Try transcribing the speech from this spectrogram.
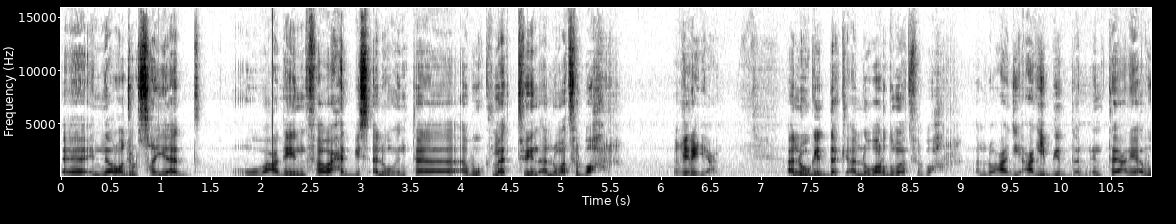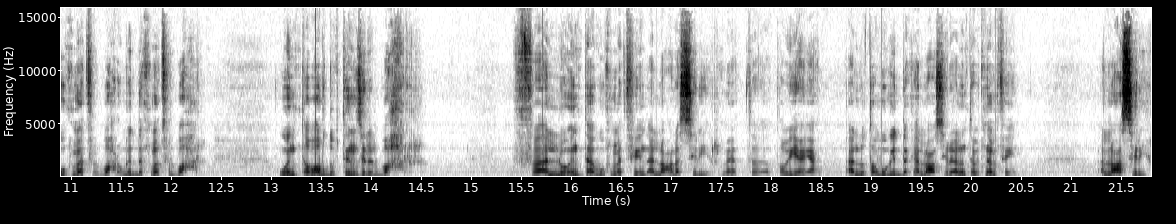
آه، إن رجل صياد وبعدين فواحد بيسأله أنت أبوك مات فين؟ قال له مات في البحر. غرق يعني. قال له جدك؟ قال له برضه مات في البحر. قال له عجيب, عجيب جدا. أنت يعني أبوك مات في البحر وجدك مات في البحر وأنت برضه بتنزل البحر. فقال له أنت أبوك مات فين؟ قال له على السرير. مات آه، طبيعي يعني. قال له طب وجدك؟ قال له على السرير. قال له أنت بتنام فين؟ قال له على السرير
